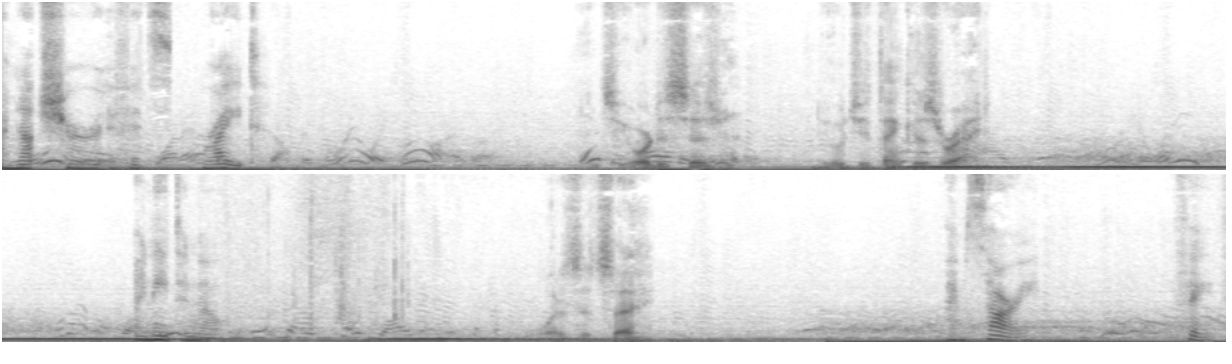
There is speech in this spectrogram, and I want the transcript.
I'm not sure if it's right. It's your decision. Do what you think is right. I need to know. What does it say? I'm sorry. Faith.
